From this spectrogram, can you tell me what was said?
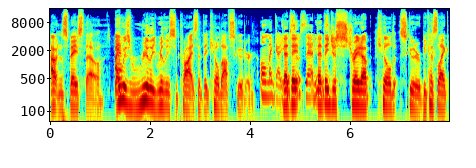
out in space, though, I was really, really surprised that they killed off Scooter. Oh my god, he that they so sad. He that was- they just straight up killed Scooter because like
